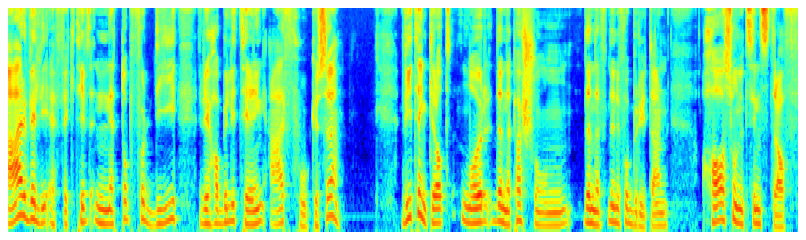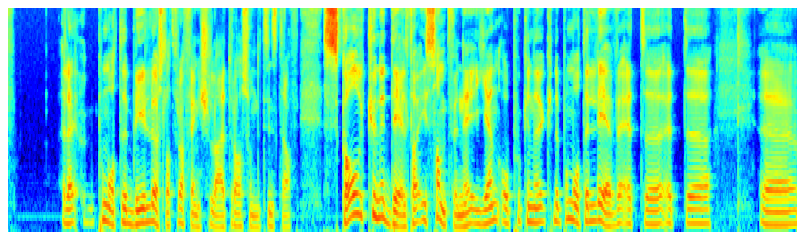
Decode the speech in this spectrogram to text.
er veldig effektivt nettopp fordi rehabilitering er fokuset. Vi tenker at når denne personen, denne, denne forbryteren, har sonet sin straff, eller på en måte blir løslatt fra fengsel etter å ha sonet sin straff, skal kunne delta i samfunnet igjen og kunne, kunne på en måte leve et, et, et uh,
